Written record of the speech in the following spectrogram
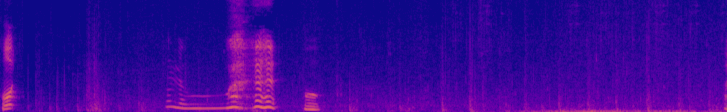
What? Hello. oh. I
